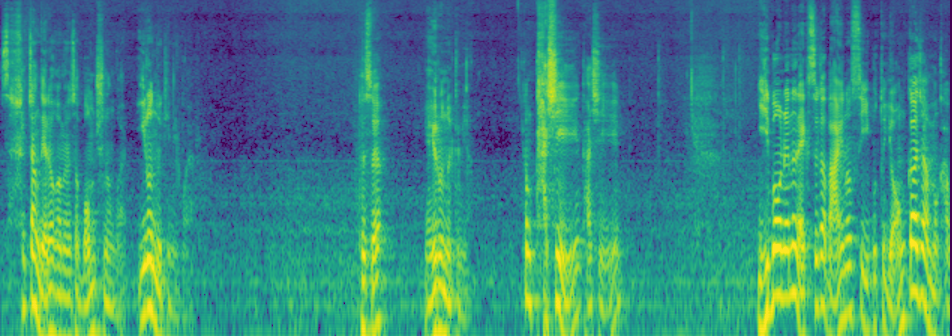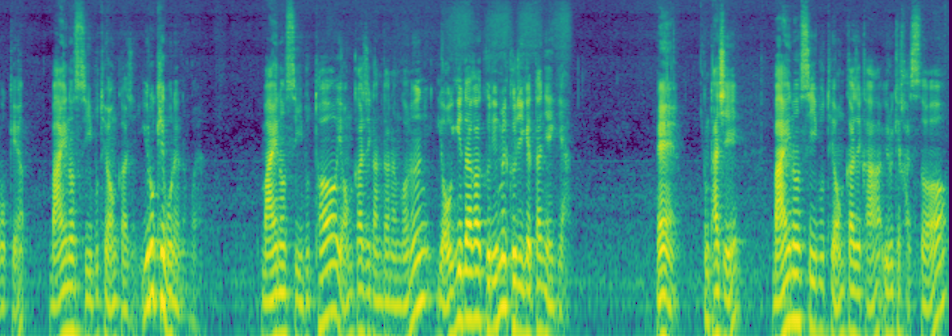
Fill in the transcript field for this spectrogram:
살짝 내려가면서 멈추는 거야. 이런 느낌인 거야 됐어요? 예, 이런 느낌이야 그럼 다시 다시 이번에는 x가 마이너스 2부터 0까지 한번 가볼게요 마이너스 2부터 0까지 이렇게 보내는 거야 마이너스 2부터 0까지 간다는 거는 여기다가 그림을 그리겠다는 얘기야. 예. 그럼 다시 마이너스 2부터 0까지 가. 이렇게 갔어.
